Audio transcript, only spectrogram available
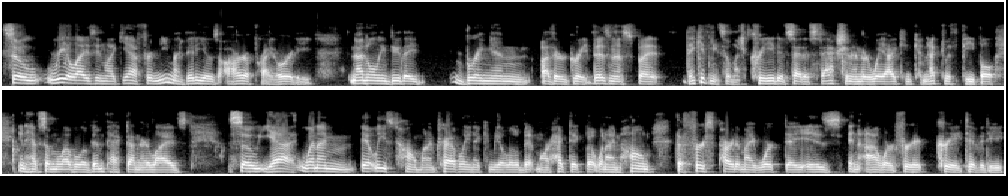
So realizing like, yeah, for me, my videos are a priority. Not only do they bring in other great business, but they give me so much creative satisfaction in their way I can connect with people and have some level of impact on their lives. So, yeah, when I'm at least home, when I'm traveling, it can be a little bit more hectic. But when I'm home, the first part of my workday is an hour for creativity.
